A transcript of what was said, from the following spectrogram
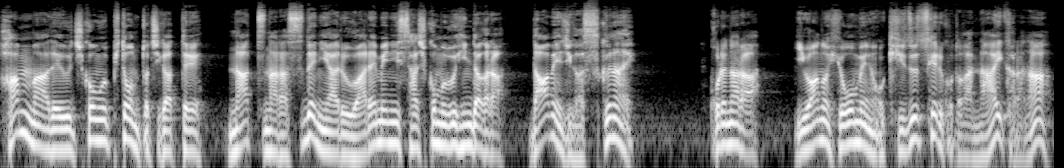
ハンマーで打ち込むピトンと違って、ナッツならすでにある割れ目に差し込む部品だからダメージが少ない。これなら岩の表面を傷つけることがないからな。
